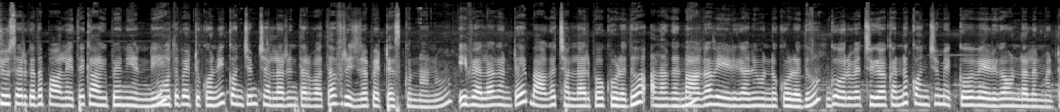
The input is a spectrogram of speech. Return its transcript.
చూసారు కదా పాలు అయితే కాగిపోయినాయండి. మూత పెట్టుకొని కొంచెం చల్లారిన తర్వాత ఫ్రిడ్జ్లో పెట్టేసుకున్నాను. ఇవి ఎలాగంటే బాగా చల్లారిపోకూడదు అలాగని బాగా వేడిగానే ఉండకూడదు. గోరువెచ్చగా కన్నా కొంచెం ఎక్కువ వేడిగా ఉండాలన్నమాట.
